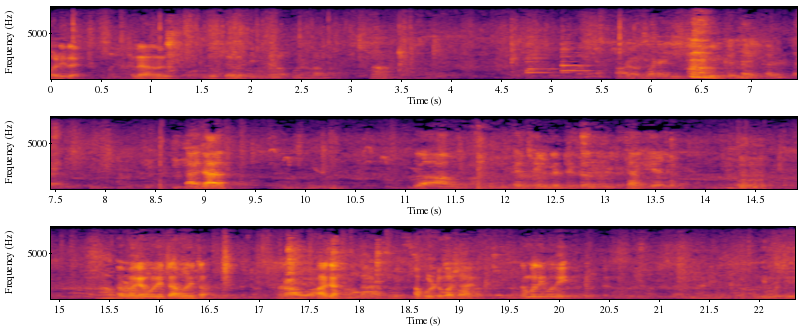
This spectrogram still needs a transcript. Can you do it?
പാടിയില്ലേ അല്ല അത് അത് മതി അത് മതിട്ടാ മതിട്ടോ രാജ ആ പോയിട്ട് ഭാഷ മതി മതി. മതി മതി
